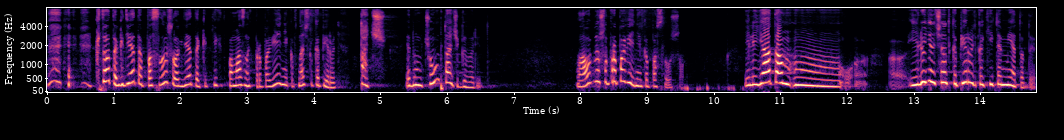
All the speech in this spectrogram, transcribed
Кто-то где-то послушал, где-то каких-то помазанных проповедников, начал копировать. «Тач». Я думаю, что он «тач» говорит? А потому что проповедника послушал. Или я там... И люди начинают копировать какие-то методы.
